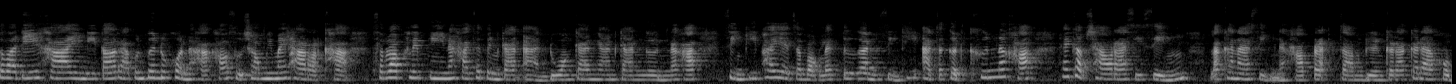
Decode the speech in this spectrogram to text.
สวัสดีค่ะ ยินดีต้อนรับเพื่อนๆทุกคนนะคะ เข้าสู่ช่องมิไม่ทารอดค่ะสำหรับคลิปนี้นะคะจะเป็นการอ่านดวงการงานการเงินนะคะ สิ่งที่ไพ่อยากจะบอกและเตือน สิ่งที่อาจจะเกิดขึ้นนะคะ ให้กับชาวราศีสิงห์ลัคนาสิงห์นะคะ ประจำเดือนกรกฎาคม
